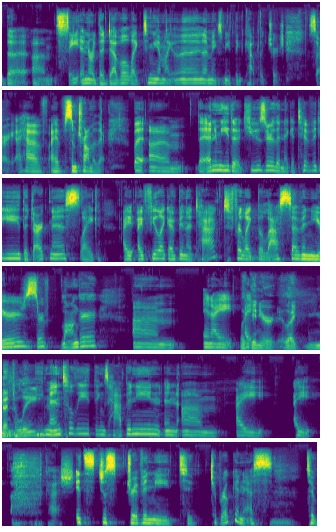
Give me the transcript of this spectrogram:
the um, Satan or the devil. Like to me, I'm like, "Uh, that makes me think Catholic Church. Sorry, I have, I have some trauma there. But um, the enemy, the accuser, the negativity, the darkness, like I, I feel like I've been attacked for like the last seven years or longer. Um, and I, like I in your, like mentally? mentally things happening and um i i gosh it's just driven me to to brokenness Mm. To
